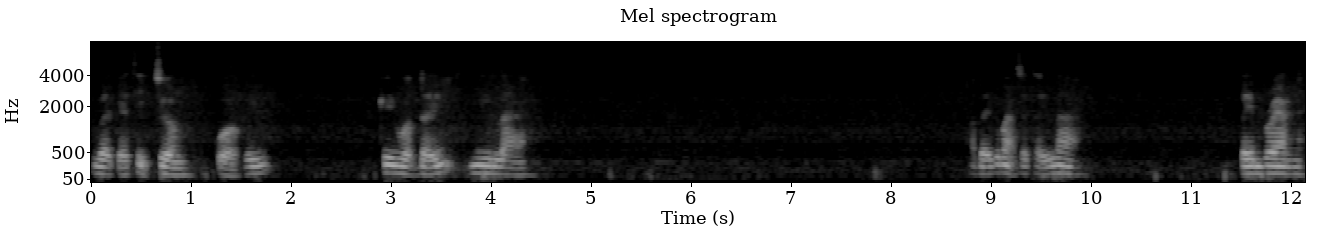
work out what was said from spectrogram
về cái thị trường của cái keyword đấy như là ở đấy các bạn sẽ thấy là tên brand này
